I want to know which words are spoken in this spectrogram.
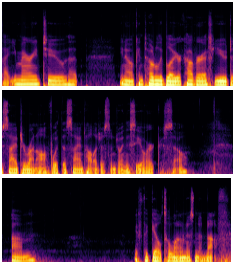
that you married to that you know can totally blow your cover if you decide to run off with the Scientologist and join the Sea Org. So, um, if the guilt alone isn't enough.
